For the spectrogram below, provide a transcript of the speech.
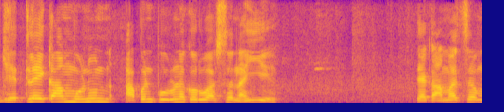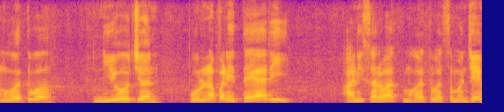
घेतलंय काम म्हणून आपण पूर्ण करू असं नाही आहे त्या कामाचं महत्त्व नियोजन पूर्णपणे तयारी आणि सर्वात महत्त्वाचं म्हणजे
